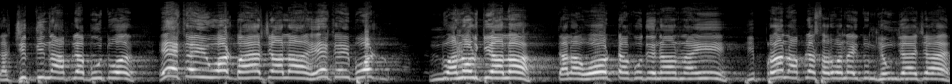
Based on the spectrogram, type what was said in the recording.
त्या जिद्दीनं आपल्या बूथवर एकही वोट बाहेरचा आला एकही वोट अनोळखी आला त्याला वोट टाकू देणार नाही. ही प्रण आपल्या सर्वांना इथून घेऊन जायचं आहे.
